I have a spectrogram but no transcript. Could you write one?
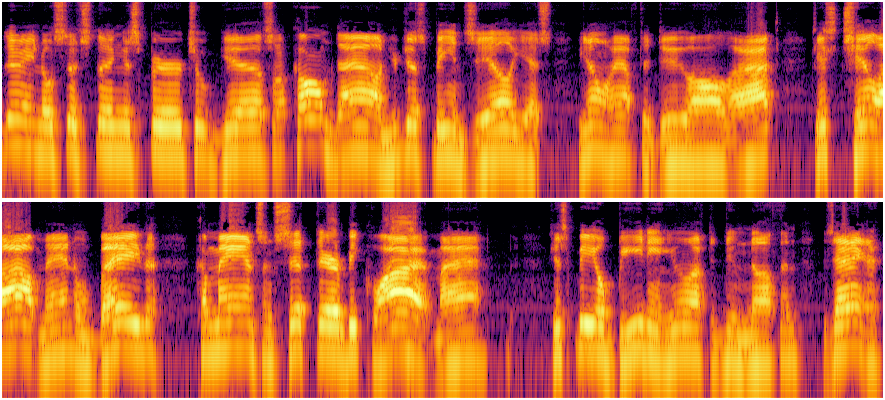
there ain't no such thing as spiritual gifts. Oh, calm down. You're just being zealous. You don't have to do all that. Just chill out, man. Obey the commands and sit there and be quiet, man. Just be obedient. You don't have to do nothing. Does that,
